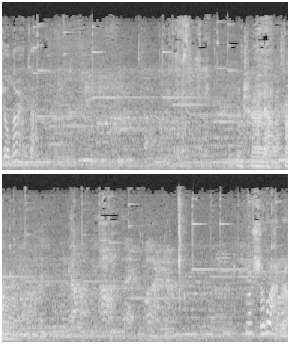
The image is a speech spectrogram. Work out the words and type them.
九个丸子，你吃了两个算了吗？那十个丸子。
